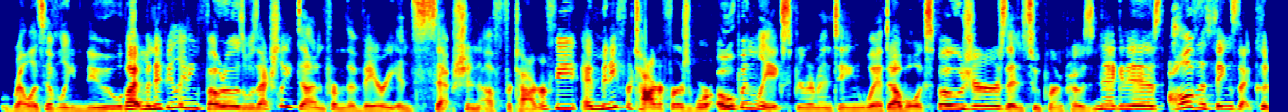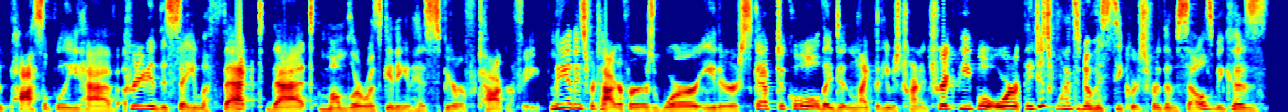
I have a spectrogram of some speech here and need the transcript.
relatively new, but manipulating photos was actually done from the very inception of photography, and many photographers were openly experimenting with double exposures and superimposed negatives, all of the things that could possibly have created the same effect that Mumler was getting in his spirit photography. Many of these photographers photographers were either skeptical, they didn't like that he was trying to trick people, or they just wanted to know his secrets for themselves because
